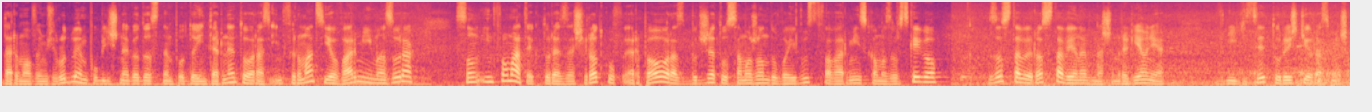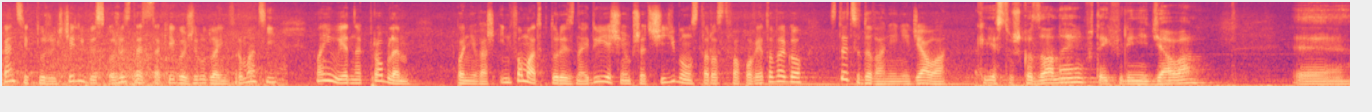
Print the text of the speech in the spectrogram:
Darmowym źródłem publicznego dostępu do internetu oraz informacji o Warmii i Mazurach są informaty, które ze środków RPO oraz budżetu samorządu województwa warmińsko-mazurskiego zostały rozstawione w naszym regionie. W Nidzicy turyści oraz mieszkańcy, którzy chcieliby skorzystać z takiego źródła informacji, mają jednak problem, ponieważ infomat, który znajduje się przed siedzibą starostwa powiatowego, zdecydowanie nie działa. Jest uszkodzony, w tej chwili nie działa. E, e,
